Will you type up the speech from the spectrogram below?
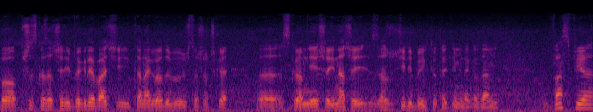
bo wszystko zaczęli wygrywać i te nagrody były już troszeczkę e, skromniejsze, inaczej zarzuciliby ich tutaj tymi nagrodami. Was für,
